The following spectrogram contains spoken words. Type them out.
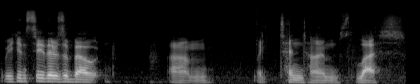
we can see there's about um, like 10 times less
